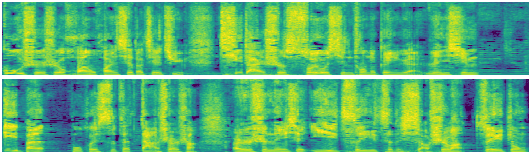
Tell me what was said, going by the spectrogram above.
故事是缓缓写到结局，期待是所有心痛的根源。人心一般不会死在大事上，而是那些一次一次的小失望，最终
